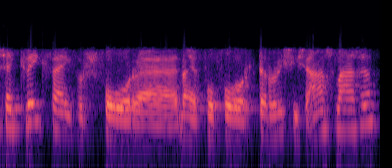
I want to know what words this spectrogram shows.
zijn, kweekvijvers voor, nou ja, voor, voor terroristische aanslagen.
